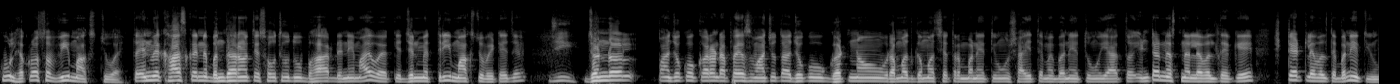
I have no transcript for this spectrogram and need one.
કુલ હેકડો સો વી માર્ક્સ જોવાય. તો એમાં ખાસ કરીને બંધારણ તે સૌથી વધુ ભાર ડનેમ આવ્યો કે જેનમે ત્રી માર્ક્સ જો વેટેજ છે. જનરલ जनरल पाण जेको करंट अफेयर्स वांचूं था जेको घटनाऊं रमत गमत क्षेत्र में बने थियूं साहित्य में बने थियूं या त इंटरनेशनल लेवल ते के स्टेट लेवल ते बने थियूं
